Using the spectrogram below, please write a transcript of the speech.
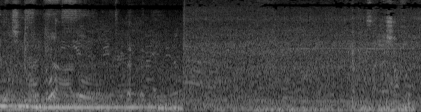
Qué chistoso.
